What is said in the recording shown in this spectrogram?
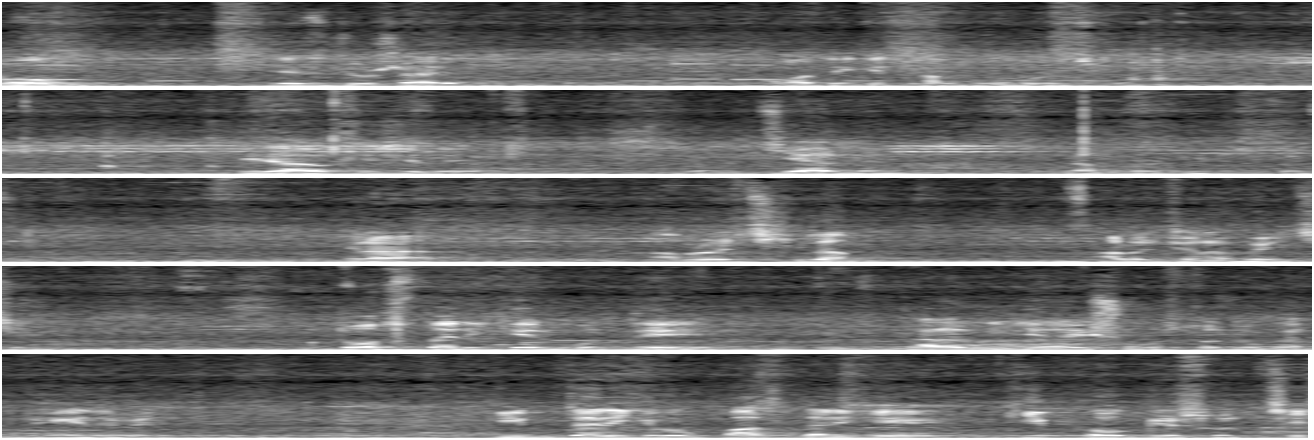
এবং এসডিও সাহেব আমাদেরকে থাকতে বলেছিলেন। বিধায়ক হিসেবে এবং চেয়ারম্যান গ্রাম পঞ্চায়েত এরা আমরা ছিলাম আলোচনা হয়েছে। দশ তারিখের মধ্যে তারা নিজেরাই সমস্ত দোকান ভেঙে দেবেন তিন তারিখ এবং পাঁচ তারিখে কি প্রগ্রেস হচ্ছে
